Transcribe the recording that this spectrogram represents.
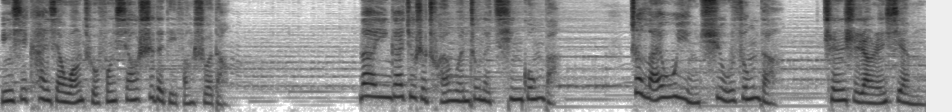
云溪看向王楚风消失的地方，说道：“那应该就是传闻中的轻功吧？这来无影去无踪的，真是让人羡慕。”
